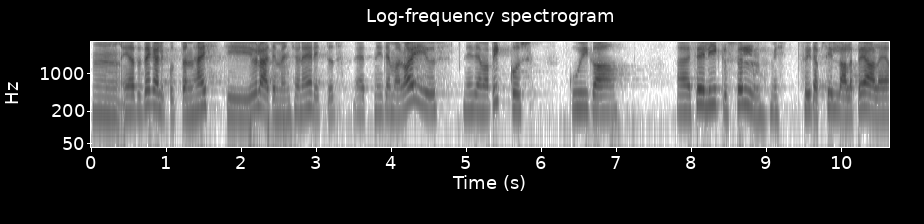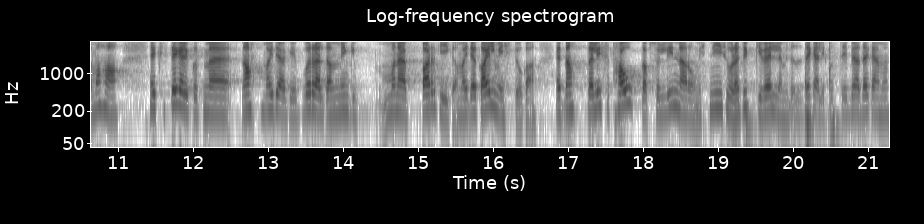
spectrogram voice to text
mm, ja ta tegelikult on hästi üledimensioneeritud, et nii tema laius, nii tema pikkus kui ka äh, see liiklussõlm, mis sõidab sillale peale ja maha, ehk siis tegelikult me noh, ma ei teagi, võrrelda mingi mõne pargiga, ma ei tea, kalmistuga, et noh, ta lihtsalt haukab sul linnaruumist nii suure tüki välja, mida ta tegelikult ei pea tegema.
